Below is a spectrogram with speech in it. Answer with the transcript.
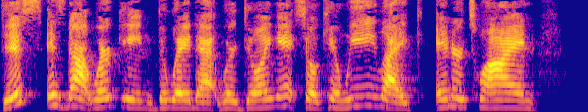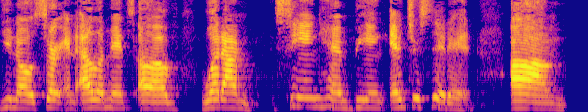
this is not working the way that we're doing it. So can we like intertwine, you know, certain elements of what I'm seeing him being interested in? Um,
